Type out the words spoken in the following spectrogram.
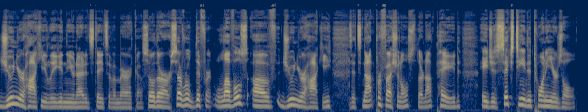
junior hockey league in the United States of America. So there are several different levels of junior hockey. It's not professionals, they're not paid, ages 16 to 20 years old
